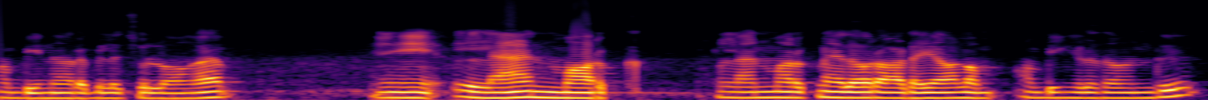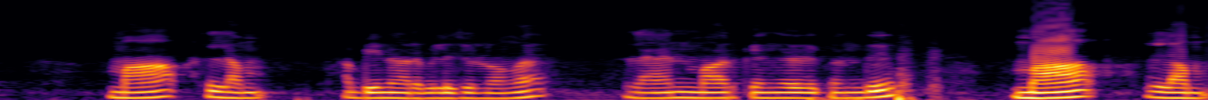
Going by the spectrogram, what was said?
அப்படின்னு அரபியில் சொல்லுவாங்க. லேண்ட்மார்க் லேண்ட்மார்க்னால் ஏதோ ஒரு அடையாளம் அப்படிங்கிறத வந்து மா லம் அப்படின்னு அரபியில் சொல்லுவாங்க. லேண்ட்மார்க்குங்கிறதுக்கு வந்து மா லம்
